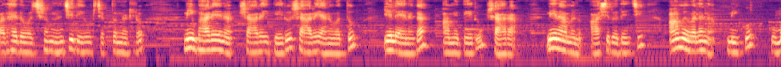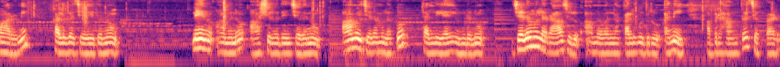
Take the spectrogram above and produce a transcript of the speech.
పదహైదవ వచనం నుంచి దేవుడు చెప్తున్నట్లు నీ భార్య అయిన షారయ్య పేరు షారయ్య అనవద్దు ఎలయనగా ఆమె పేరు షారా. నేను ఆమెను ఆశీర్వదించి ఆమె వలన నీకు కుమారుని కలుగజేయుదును. నేను ఆమెను ఆశీర్వదించదను ఆమె జనములకు తల్లి అయి ఉండును. జనముల రాజులు ఆమె వలన కలుగుదురు అని అబ్రహాంతో చెప్పాడు.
